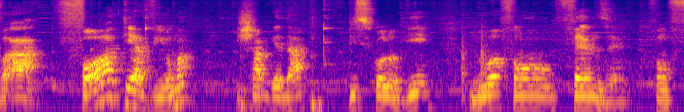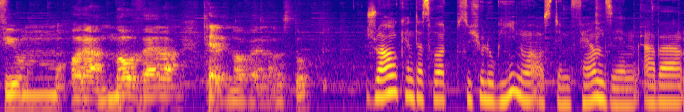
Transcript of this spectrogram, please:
war vor Tia Vilma, ich habe gedacht, Psychologie nur vom Fernsehen, vom Film oder Novella, Telenovela, weißt du? João kennt das Wort Psychologie nur aus dem Fernsehen, aber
